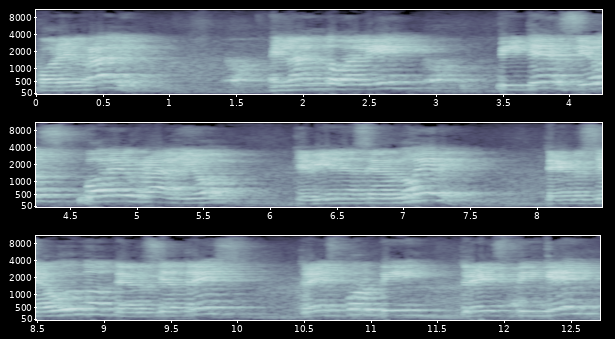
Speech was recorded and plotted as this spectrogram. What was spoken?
por el radio. El ángulo vale pi tercios por el radio, que viene a ser 9. Tercia 1, tercia 3, 3 por pi, 3 pi ¿qué?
